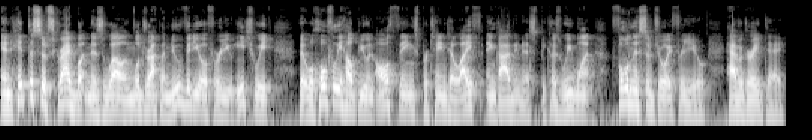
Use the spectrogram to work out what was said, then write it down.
and hit the subscribe button as well, and we'll drop a new video for you each week that will hopefully help you in all things pertaining to life and godliness because we want fullness of joy for you. Have a great day.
